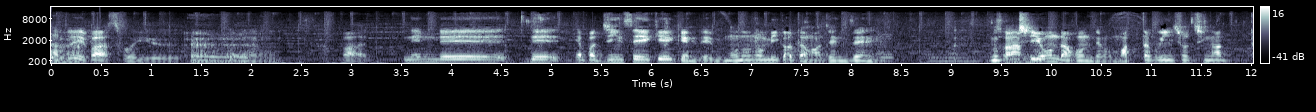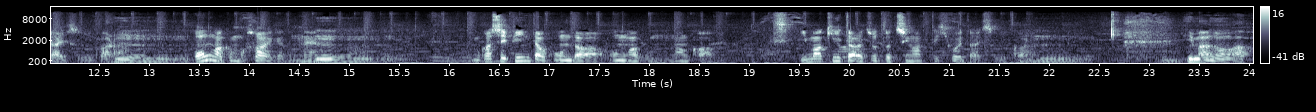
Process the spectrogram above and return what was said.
あ例えばそういう、うんぱ年齢でやっぱ人生経験でものの見方が全然昔読んだ本でも全く印象違ったりするから、音楽もそうやけどね、うん。昔ピンタを込んだ音楽もなんか今聞いたらちょっと違って聞こえたりするから、うん。今あのア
